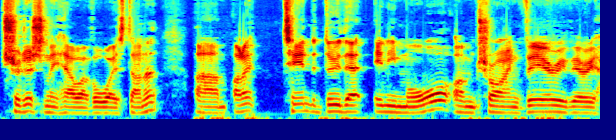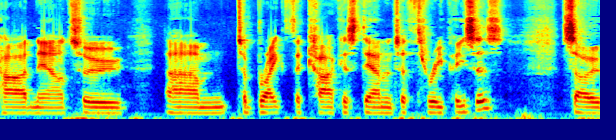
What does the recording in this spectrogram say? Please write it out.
traditionally how I've always done it. Um, I don't tend to do that anymore. I'm trying very, very hard now to um, to break the carcass down into three pieces. So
